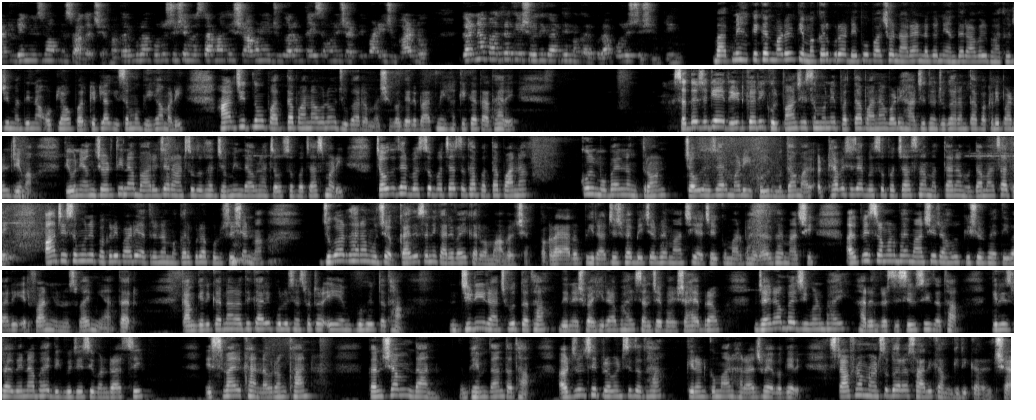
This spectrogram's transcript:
નમસ્કાર ટુડે ન્યૂઝમાં આપનું સ્વાગત છે. મકરપુરા પોલીસ સ્ટેશન વિસ્તારમાંથી શ્રાવણીય જુગાર રમતા ઝડપી પાડી જુગારનો ગણનાપાત્ર કેસ શોધી કાઢતી મકરપુરા પોલીસ સ્ટેશન ટીમ. બાતમી હકીકત મળેલ કે મકરપુરા ડેપો પાછળ નારાયણનગરની અંદર આવેલ ભાથુજી મંદિરના ઓટલા ઉપર કેટલાક ઇસમો ભેગા મળી હાર જીતનું પાત્તા પાનાવનો જુગાર રમે છે. વગેરે બાતમી હકીકત આધારે સદર જગ્યાએ રેડ કરી કુલ પાંચ ઇસમોને પત્તા પાના વડે હાજીનો જુગાર રમતા પકડી પાડેલ, જેમાં તેઓને અંગ ઝડતીના બાર હજાર આઠસો તથા જમીન દાવના ચૌદસો પચાસ મળી, ચૌદ હજાર બસો પચાસ તથા પત્તા પાના કુલ મોબાઈલ નંગ ત્રણ, ચૌદ હજાર મળી કુલ મુદ્દામાલ, અઠ્યાવીસ હજાર બસો પચાસના મત્તાના મુદ્દામાલ સાથે પાંચ ઇસમોને પકડી પાડી અત્રેના મકરપુરા પોલીસ સ્ટેશનમાં જુગારધારા મુજબ કાયદેસરની કાર્યવાહી કરવામાં આવેલ છે. પકડાયા આરોપી રાજેશભાઈ બેચરભાઈ માછી અજયકુમાર ભાઈલાલભાઈ માછી, અલ્પેશ રમણભાઈ માછી, રાહુલ કિશોરભાઈ તિવારી, ઇરફાન યુનુસભાઈ મિયાતર. કામગીરી કરનાર અધિકારી, police inspector A M Gohil તથા જીડી રાજપૂત તથા દિનેશભાઈ હીરાભાઈ, સંજયભાઈ સાહેબરાવ, જયરામભાઈ જીવણભાઈ હરેન્દ્રસિંહ શિવસિંહ તથા ગિરીશભાઈ વેનાભાઈ, દિગ્વિજયસિંહ વનરાજસિંહ, ઇસ્માઇલ ખાન, નવરંગ ખાન, ઘનશ્યામ દાન ભીમદાન તથા અર્જુનસિંહ પ્રવીણસિંહ તથા કિરણકુમાર હરાજભાઈ વગેરે સ્ટાફના માણસો દ્વારા સારી કામગીરી કરેલ છે.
